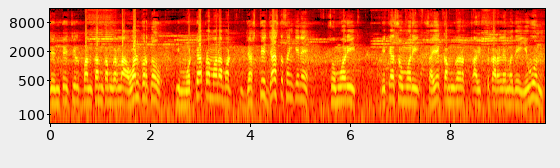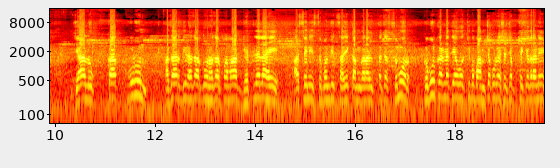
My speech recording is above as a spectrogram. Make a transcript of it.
जनतेतील बांधकाम कामगाराला आवाहन करतो की मोठ्या प्रमाणात जास्तीत जास्त संख्येने सोमवारी येत्या सोमवारी सहाय्यक कामगार आयुक्त कार्यालयामध्ये येऊन ज्या लोकांकडून हजार दीड हजार दोन हजार प्रमाणात घेतलेलं आहे अशाने संबंधित सहाय्यक कामगार आयुक्ताच्या समोर कबूल करण्यात यावं की बाबा आमच्याकडून अशाच्या ठेकेदाराने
